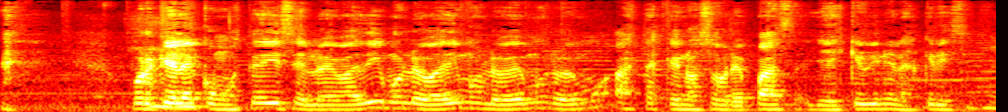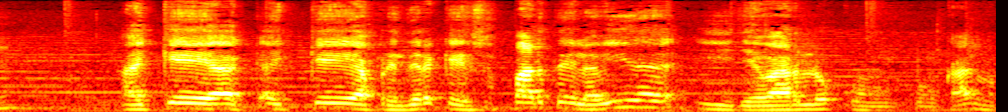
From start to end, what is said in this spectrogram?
Porque como usted dice, lo evadimos, lo evadimos, lo evadimos, lo evadimos hasta que nos sobrepasa. Y ahí es que vienen las crisis. Hay que, hay que aprender a que eso es parte de la vida y llevarlo con, con calma.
